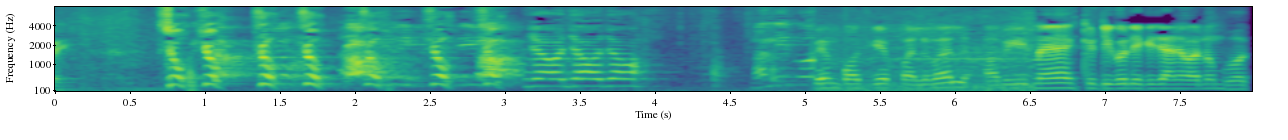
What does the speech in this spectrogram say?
Shoo shoo shoo shoo shoo shoo shoo जाओ जाओ जाओ अभी हम पहुँच गए पलवल अभी मैं किटी को लेके जाने वाला हूँ बुआ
